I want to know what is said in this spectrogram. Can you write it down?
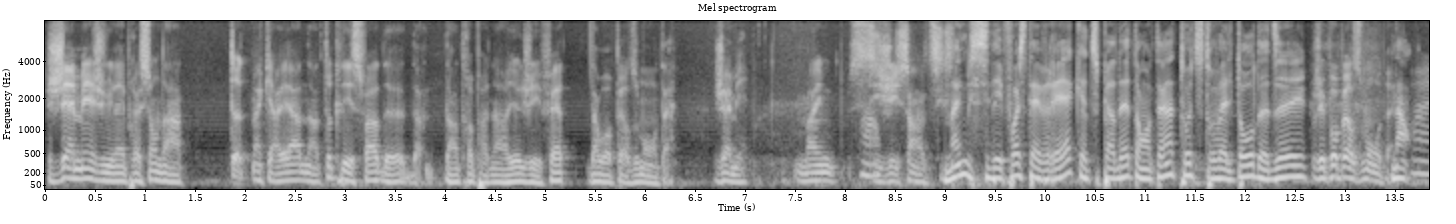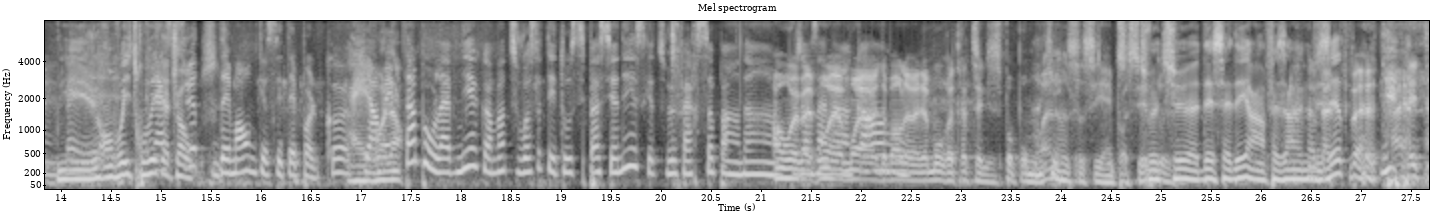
jamais j'ai eu l'impression dans toute ma carrière, dans toutes les sphères de- d'en- d'entrepreneuriat que j'ai faites, d'avoir perdu mon temps. Jamais. Même si j'ai senti. Même si des fois c'était vrai que tu perdais ton temps, toi, tu trouvais le tour de dire J'ai pas perdu mon temps. non. Ouais. Ben, on va y trouver la quelque chose. suite démontre que c'était pas le cas. Ben, Puis en voilà. même temps, pour l'avenir, comment tu vois ça? Tu es aussi passionné? Est-ce que tu veux faire ça pendant Ah ouais, plusieurs ben, moi, moi, d'abord, le, le mot retraite, ça n'existe pas pour moi. Là. Ça, c'est Tu impossible. veux-tu euh, décéder en faisant une Ben, visite? Peut-être.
